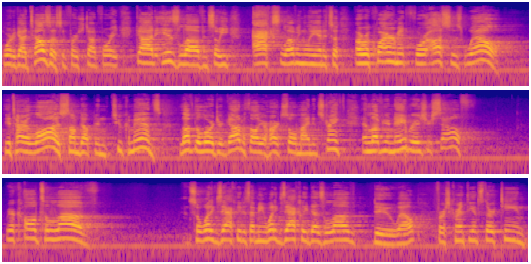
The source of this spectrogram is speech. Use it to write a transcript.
Word of God tells us in 1 John 4 8. God is love, and so He acts lovingly, and it's a, a requirement for us as well. The entire law is summed up in two commands love the Lord your God with all your heart, soul, mind, and strength, and love your neighbor as yourself. We are called to love. And so, what exactly does that mean? What exactly does love do? Well, 1 Corinthians 13,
